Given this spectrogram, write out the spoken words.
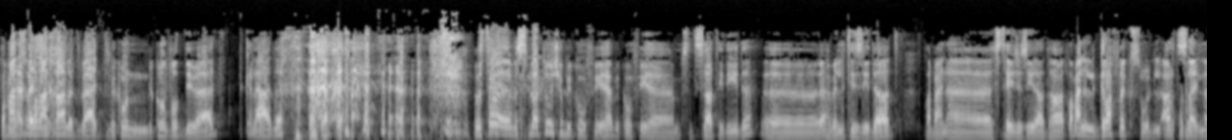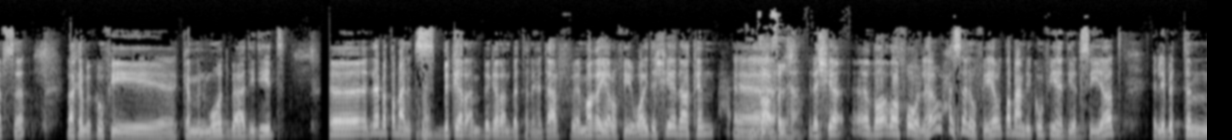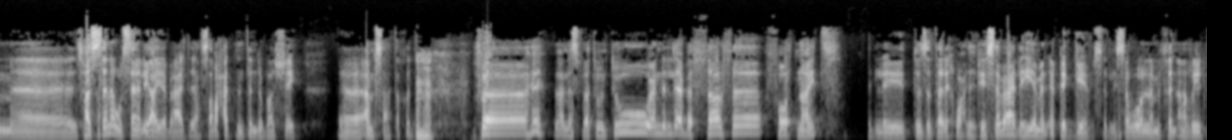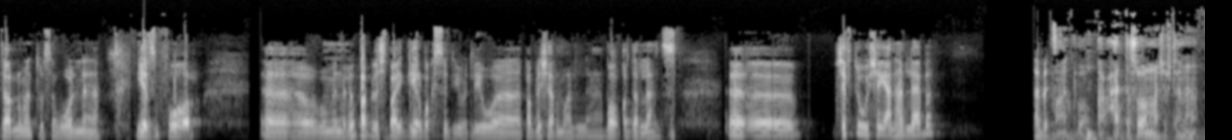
طبعا طبعا. خالد بعد بيكون بيكون ضدي بعد كالعادة بس طبعا Splatoon شو بيكون فيها؟ بيكون فيها مسدسات جديدة آه abilities جداد طبعا آه stages جداد ها طبعا ال graphics وال art style نفسه لكن بيكون في كم من mode بعد جديد آه، اللعبة طبعا bigger and bigger and better يعني تعرف ما غيروا فيه وايد أشياء لكن آه، ضاف لها. الأشياء آه، ضا- ضافوا لها وحسنوا فيها. وطبعا بيكون فيها DLC ات اللي بتتم آه، هالسنة والسنة الجاية بعد. صراحة Nintendo بهالشيء آه، أمس أعتقد. فهي عندنا Splatoon 2 وعندنا اللعبة الثالثة Fortnite اللي تنزل تاريخ 21 7 اللي هي من Epic Games اللي سووا لنا مثل Unreal Tournament وسووا لنا Gears of War ومن حلو. published by Gearbox studio اللي هو publisher مال Borderlands شفتوا شيء عن هاللعبة؟ أبد. ما أتوقع. حتى صور ما شفت عنها.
